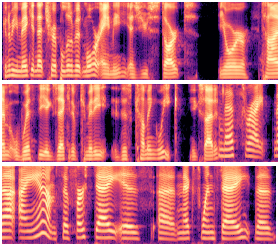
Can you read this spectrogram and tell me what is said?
going to be making that trip a little bit more, Amy, as you start your time with the executive committee this coming week. You excited? That's right. That I am. So first day is uh, next Wednesday, the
